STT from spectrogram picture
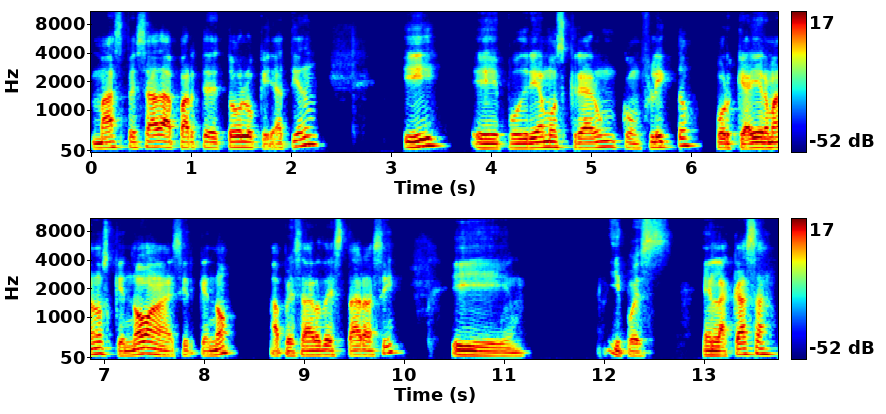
más pesada aparte de todo lo que ya tienen y eh, podríamos crear un conflicto porque hay hermanos que no van a decir que no, a pesar de estar así. Y, y pues en la casa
